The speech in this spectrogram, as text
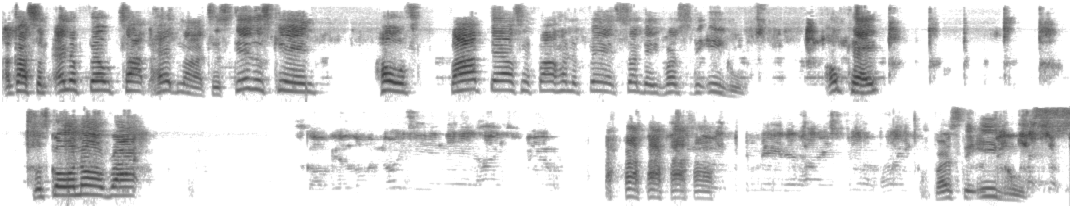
I got some NFL top headlines. The Steelers can host five thousand five hundred fans Sunday versus the Eagles. Okay, what's going on, Rock? Versus the Eagles. It's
